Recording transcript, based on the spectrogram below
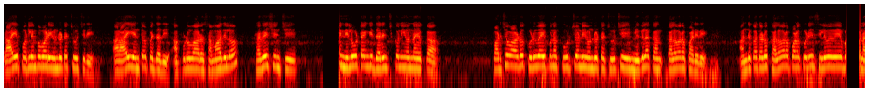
రాయి పొర్లింపబడి ఉండుట చూచిరి. ఆ రాయి ఎంతో పెద్దది. అప్పుడు వారు సమాధిలో ప్రవేశించి నిలువుటంగి ధరించుకొని ఉన్న యొక్క పడుచువాడు కుడివైపున కూర్చొని ఉండుట చూచి మిగిల కలవరపడిరి. అందుకతడు కలవరపడకుడి సిలువ వేయబడిన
